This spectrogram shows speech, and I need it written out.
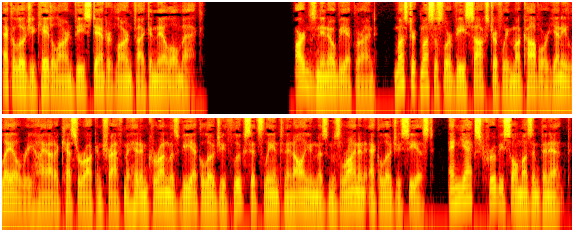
Ecology Katalarn v Standard larn Larnthike Nail Olmak. Ardens Ninobi Eklarinde, Musterk Musisler v Sockstrifli Mukavor Yeni Laelri Hayata Kesarakan Traf Mahidden Kurunmas v Ecology Flugsitz Lientmin Alunmas Msreinen Ecology Siest, en Yaks Krubi Solmuzen Binet.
